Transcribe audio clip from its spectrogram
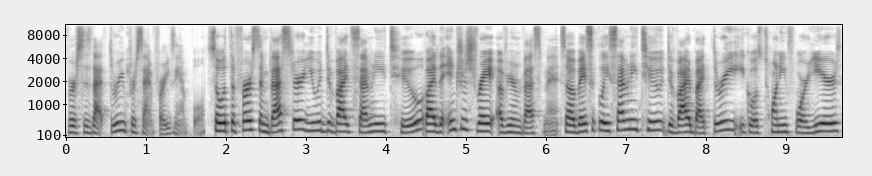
versus that 3%, for example? So, with the first investor, you would divide 72 by the interest rate of your investment. So, basically, 72 divided by 3 equals 24 years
